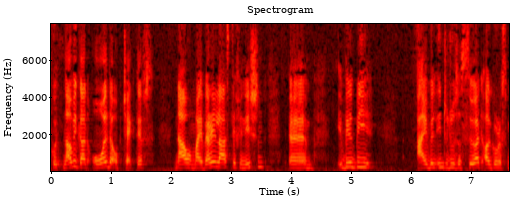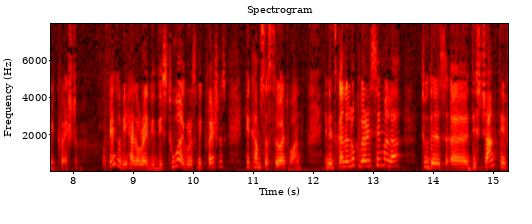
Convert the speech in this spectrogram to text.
Good. Now we got all the objectives. Now my very last definition um, will be, I will introduce a third algorithmic question. Okay, so we had already these two algorithmic questions. Here comes the third one. And it's going to look very similar to this uh, disjunctive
